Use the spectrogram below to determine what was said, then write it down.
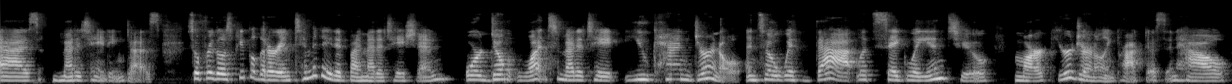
as meditating does. So, for those people that are intimidated by meditation or don't want to meditate, you can journal. And so, with that, let's segue into Marc, your journaling practice and how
